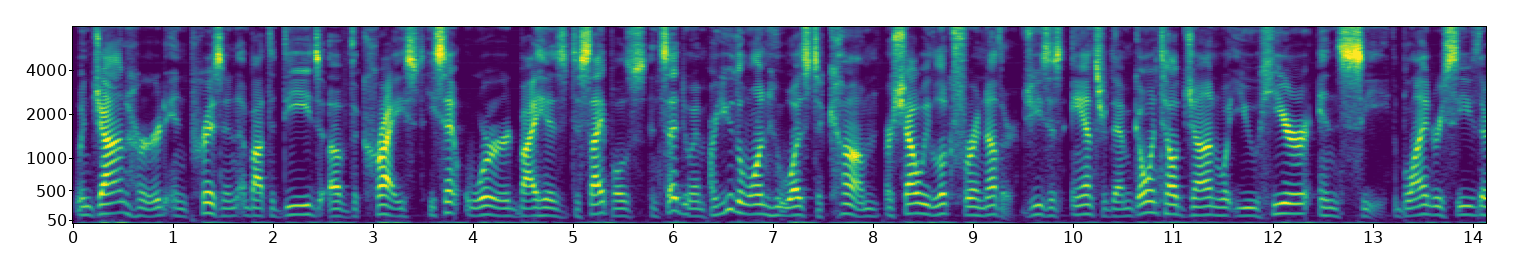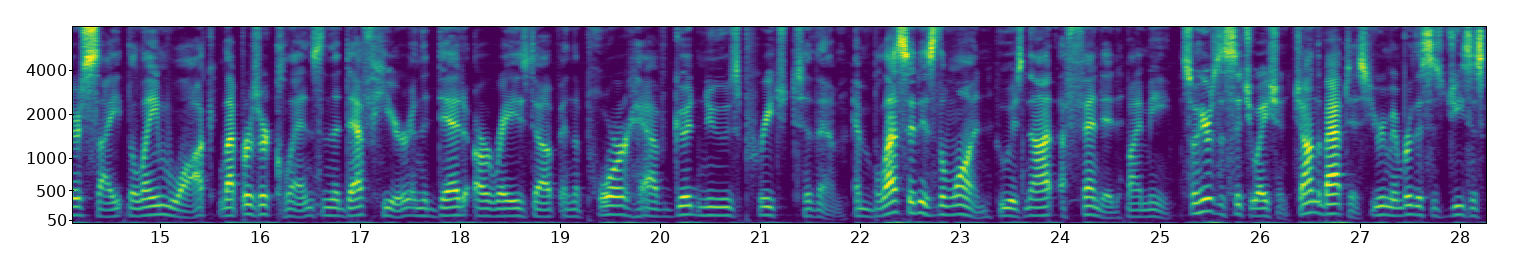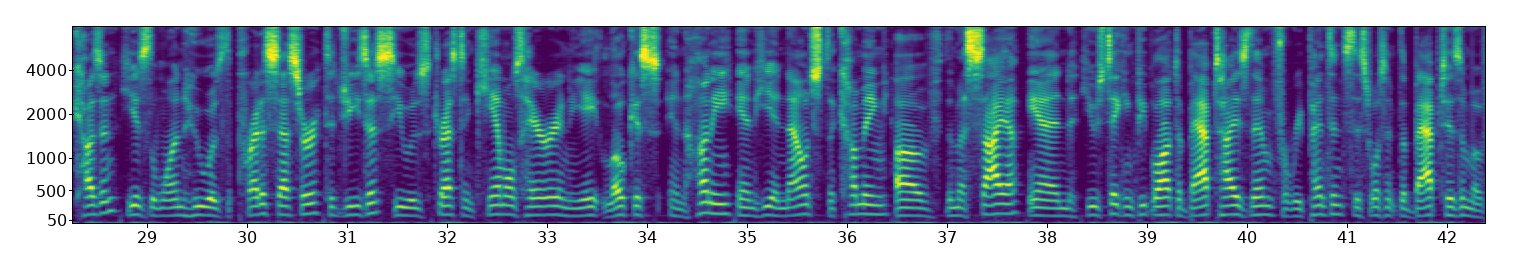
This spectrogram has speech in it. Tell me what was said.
when John heard in prison about the deeds of the Christ, he sent word by his disciples and said to him, Are you the one who was to come, or shall we look for another? Jesus answered them, Go and tell John what you hear and see. The blind receive their sight, the lame walk, lepers are cleansed, and the deaf hear, and the dead are raised up, and the poor have good news preached to them. And blessed is the one who is not offended by me. So here's the situation John the Baptist, you remember this is Jesus' cousin. He is the one who was the predecessor to Jesus. He was dressed in camel's hair and he ate locusts and honey, and he announced the coming of the Messiah, and he was taking people out to baptize them for repentance. This wasn't the baptism of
